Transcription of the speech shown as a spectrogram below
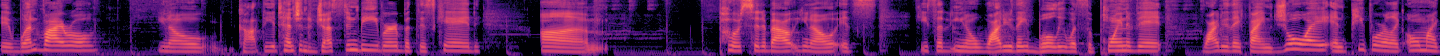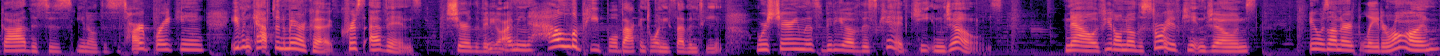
It went viral, you know, got the attention of Justin Bieber, but this kid um posted about, you know, it's he said, you know, why do they bully? What's the point of it? Why do they find joy? And people are like, "Oh my god, this is, you know, this is heartbreaking." Even Captain America, Chris Evans shared the video. I mean, hella people back in 2017 were sharing this video of this kid, Keaton Jones. Now, if you don't know the story of Keaton Jones, it was unearthed later on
